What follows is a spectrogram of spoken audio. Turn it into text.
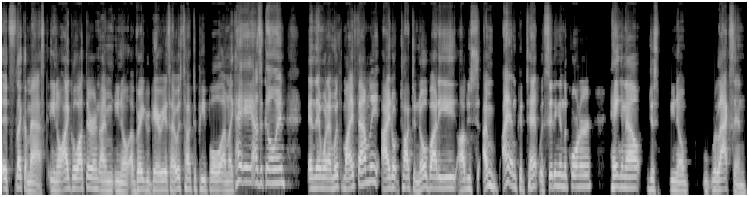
it's like a mask. You know, I go out there and I'm, you know, a very gregarious. I always talk to people. I'm like, hey, how's it going? And then when I'm with my family, I don't talk to nobody. Obviously, I'm I am content with sitting in the corner, hanging out, just you know, relaxing.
